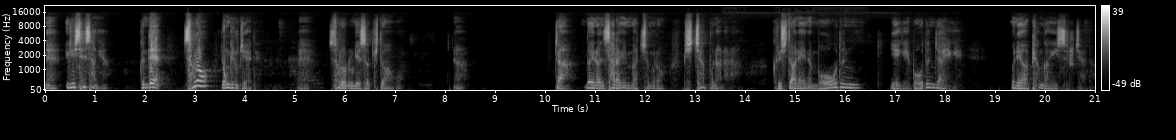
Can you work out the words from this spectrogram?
네, 이게 세상이에요. 근데 서로 용기를 줘야 돼. 네, 서로를 위해서 기도하고. 자, 자, 너희는 사랑의 맞춤으로 피차 무난하라. 그리스도 안에 있는 모든 이에게, 모든 자에게 은혜와 평강이 있을지어다.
